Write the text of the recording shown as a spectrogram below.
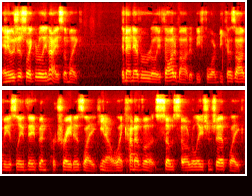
And it was just like really nice. I'm like and I never really thought about it before because obviously they've been portrayed as like, you know, like kind of a so-so relationship, like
